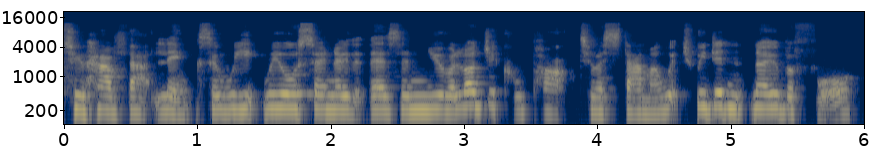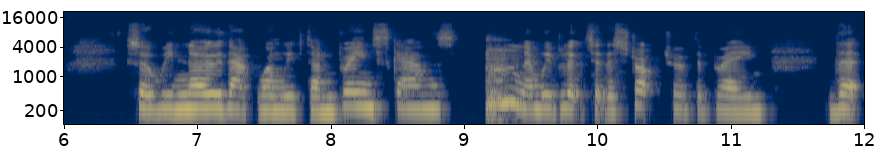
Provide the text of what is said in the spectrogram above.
to have that link. So we we also know that there's a neurological part to a stammer, which we didn't know before. So we know that when we've done brain scans and we've looked at the structure of the brain, that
